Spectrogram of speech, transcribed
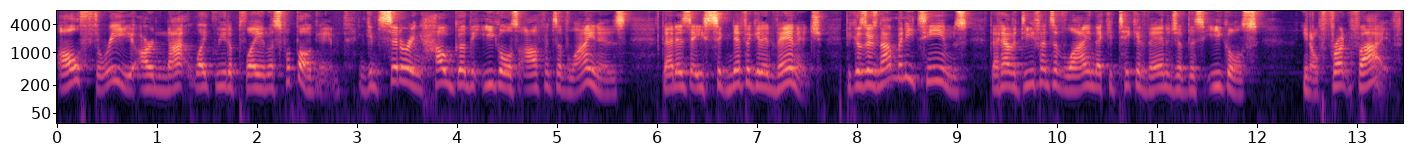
All three are not likely to play in this football game. And considering how good the Eagles' offensive line is, that is a significant advantage because there's not many teams that have a defensive line that could take advantage of this Eagles, you know, front five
